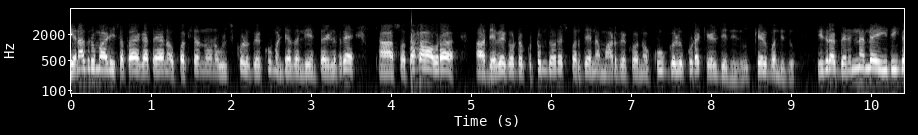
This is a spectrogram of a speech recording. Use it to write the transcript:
ಏನಾದ್ರೂ ಮಾಡಿ ಸತಾಯಗತಾಯ ನಾವು ಪಕ್ಷವನ್ನು ಉಳಿಸ್ಕೊಳ್ಬೇಕು ಮಂಡ್ಯದಲ್ಲಿ ಅಂತ ಹೇಳಿದ್ರೆ ಸ್ವತಃ ಅವರ ಆ, ದೇವೇಗೌಡ ಕುಟುಂಬದವರೇ ಸ್ಪರ್ಧೆಯನ್ನ ಮಾಡಬೇಕು ಅನ್ನೋ ಕೂಗುಗಳು ಕೂಡ ಕೇಳ್ದಿದ್ದು ಕೇಳಿ ಬಂದಿದ್ದು ಇದರ ಬೆನ್ನಲ್ಲೇ ಇದೀಗ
